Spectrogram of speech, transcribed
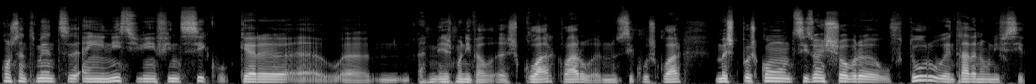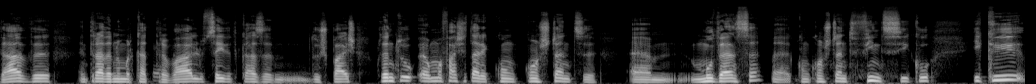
constantemente em início e em fim de ciclo, quer uh, uh, mesmo a nível escolar, claro, no ciclo escolar, mas depois com decisões sobre o futuro, entrada na universidade, entrada no mercado de trabalho, saída de casa dos pais. Portanto, é uma faixa etária com constante mudança, com constante fim de ciclo e que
